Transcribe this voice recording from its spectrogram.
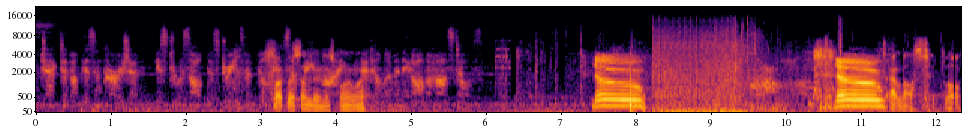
objective of this incursion is to assault the streets and buildings Fuck this, of I'm doing this my Line way. and eliminate all the hostiles. No. No. That lasted long.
